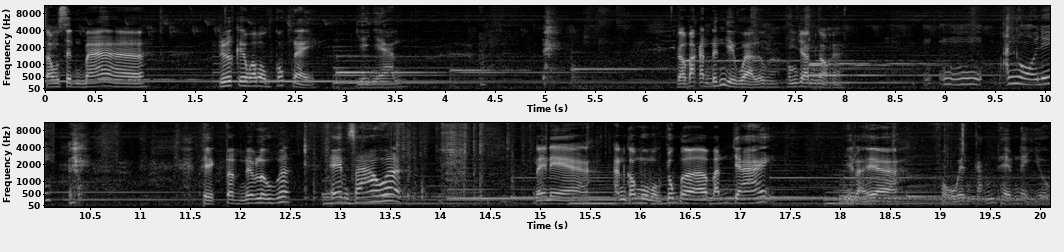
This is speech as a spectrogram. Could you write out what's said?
Xong xin má ờ, rước cái bó bông cúc này Về nhà anh. Rồi bắt anh đứng gì hoài luôn Không cho anh ngồi à. Ừ, Anh ngồi đi. Thiệt tình em luôn á. Em sao á? Đây nè anh có mua một chút ờ, bánh trái với lại ờ, phụ em cắm thêm cái này vô.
